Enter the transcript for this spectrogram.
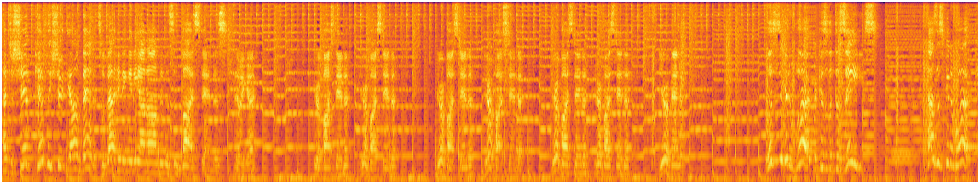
Had to carefully shoot the armed bandits without hitting any unarmed innocent bystanders. There we go. You're a bystander. You're a bystander. You're a bystander. You're a bystander. You're a bystander. You're a bystander. You're a bandit. Well, this isn't to work because of the disease. How's this going to work?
